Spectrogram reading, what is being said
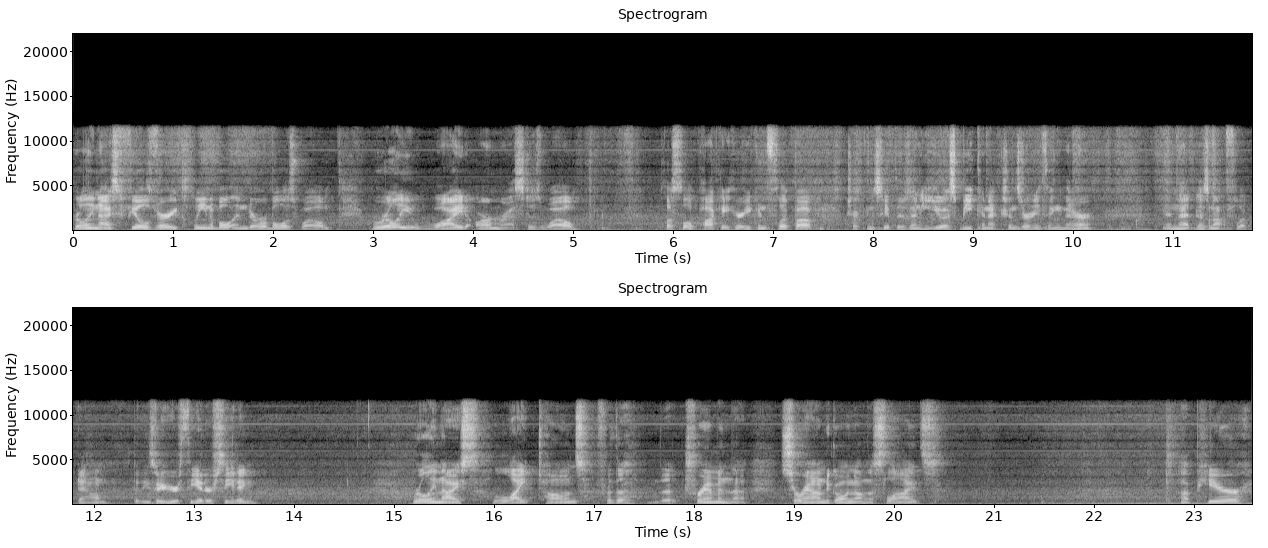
really nice. Feels very cleanable and durable as well. Really wide armrest as well. Plus a little pocket here you can flip up. Check and see if there's any USB connections or anything there. And that does not flip down. But these are your theater seating. Really nice light tones for the, the trim and the surround going on the slides up here.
